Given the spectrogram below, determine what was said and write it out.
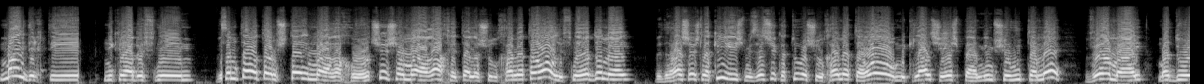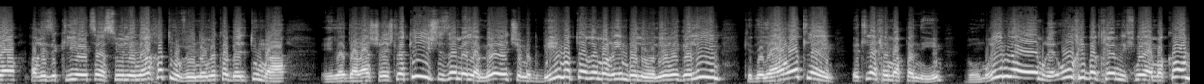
מאי דכתיב נקרא בפנים, ושמת אותם שתי מערכות שיש המערכת על השולחן הטהור לפני אדוני. ודרש יש לקיש מזה שכתוב השולחן הטהור מכלל שיש פעמים שהוא טמא, ועמי, מדוע? הרי זה כלי עץ העשוי לנחת הוא ואינו מקבל טומאה. אלא דרש ריש לקיש שזה מלמד שמגביהים אותו ומראים בו לעולי רגלים כדי להראות להם את לחם הפנים ואומרים להם ראו חיבתכם לפני המקום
